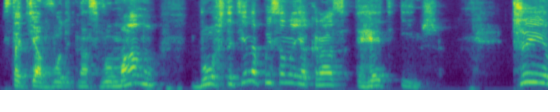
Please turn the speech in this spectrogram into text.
стаття вводить нас в оману, бо в статті написано якраз геть інше. Чи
